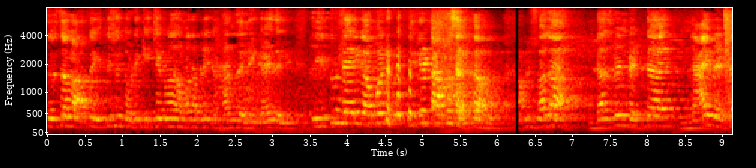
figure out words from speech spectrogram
तर चला आता इथे थोडी किचनमध्ये आम्हाला आपली घाण झाली काय झाली. तर इथून डायरेक्ट आपण तिकडे टाकू शकता आपली बघा डस्टबिन भेटतंय नाही भेटत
